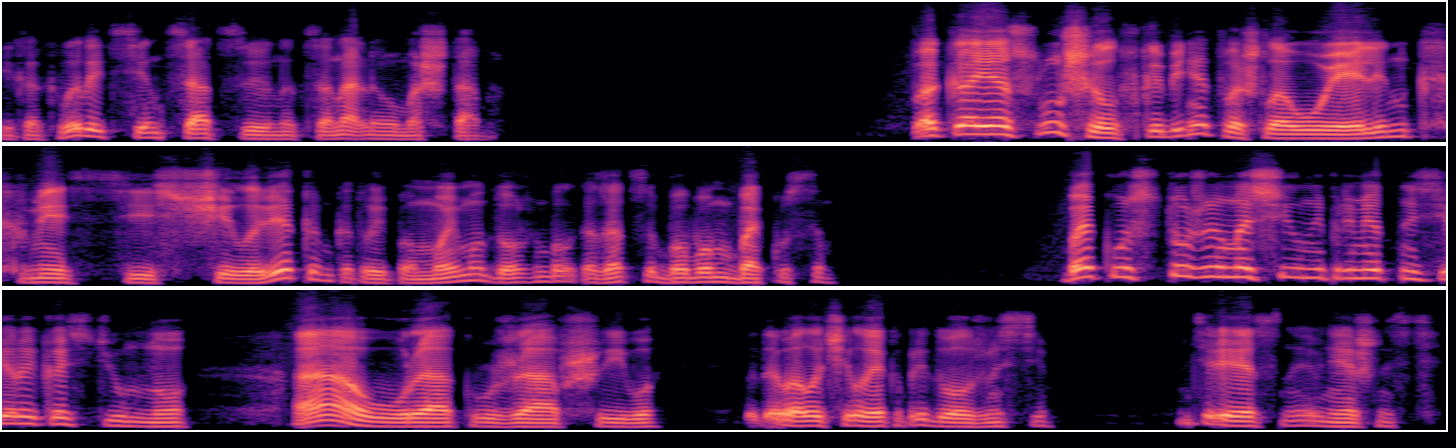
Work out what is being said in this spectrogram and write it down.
и как выдать сенсацию национального масштаба. Пока я слушал, в кабинет вошла Уэллинг вместе с человеком, который, по-моему, должен был оказаться Бобом Бекусом. Бекус тоже носил неприметный серый костюм, но аура, окружавшая его, выдавала человека при должности. Интересная внешность.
